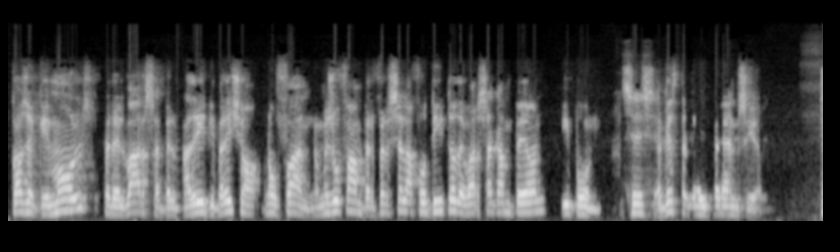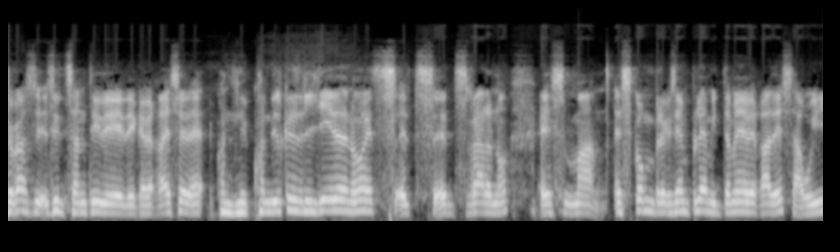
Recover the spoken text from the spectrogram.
Cosa que molts, per el Barça, per el Madrid i per això, no ho fan. Només ho fan per fer-se la fotito de Barça campió i punt. Sí, sí. Aquesta és la diferència. Això que has dit, Santi, de, de que a vegades eh, quan, quan dius que és del Lleida, no? ets, ets, ets raro, no? És, ma, és com, per exemple, a mi també a vegades, avui,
